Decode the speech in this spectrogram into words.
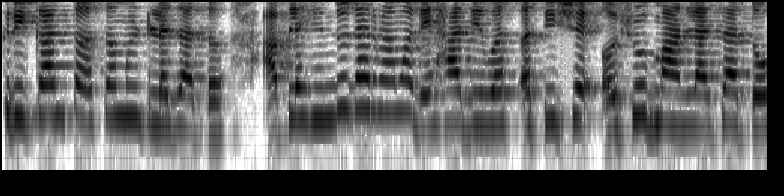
क्रिकांत असं म्हटलं जातं. आपल्या हिंदू धर्मामध्ये हा दिवस अतिशय अशुभ मानला जातो.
